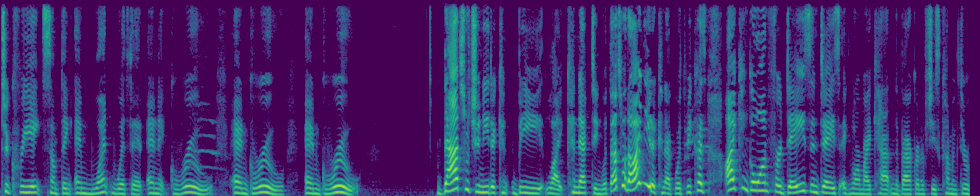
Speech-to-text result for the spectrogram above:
to create something and went with it, and it grew and grew and grew. That's what you need to be like connecting with. That's what I need to connect with because I can go on for days and days. Ignore my cat in the background if she's coming through.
